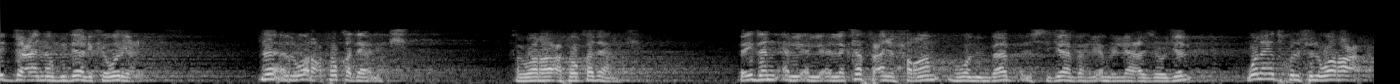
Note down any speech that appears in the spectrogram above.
ادعى أنه بذلك ورع. لا الورع فوق ذلك. الورع فوق ذلك. فإذا الكف عن الحرام هو من باب الاستجابة لأمر الله عز وجل ولا يدخل في الورع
